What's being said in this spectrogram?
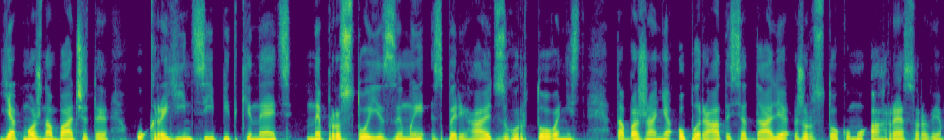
Як можна бачити, українці під кінець непростої зими зберігають згуртованість та бажання опиратися далі жорстокому агресорові.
